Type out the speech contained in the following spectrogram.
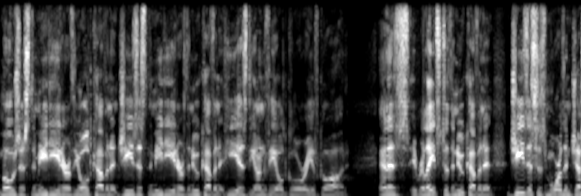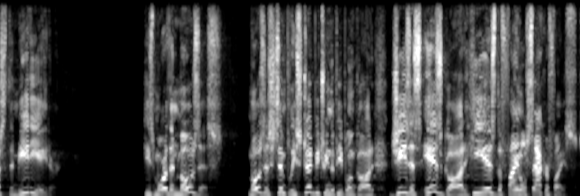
Moses, the mediator of the old covenant, Jesus, the mediator of the new covenant, he is the unveiled glory of God. And as it relates to the new covenant, Jesus is more than just the mediator, he's more than Moses. Moses simply stood between the people and God. Jesus is God, he is the final sacrifice.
